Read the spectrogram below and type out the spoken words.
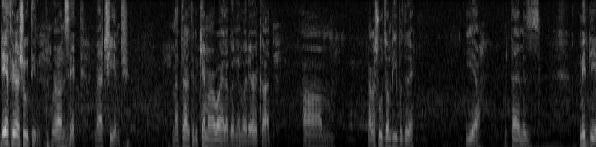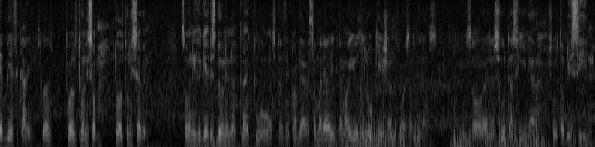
Day three of shooting, we're on set. May I change. May I talk to the camera a while ago, never they record. Um, I gotta shoot some people today. Yeah, the time is midday basically, 12, 12 20 something, 12 27. So we need to get this done in like two hours because they probably some of them, them might use the location for something else. So I just shoot a scene, yeah, shoot up this scene,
